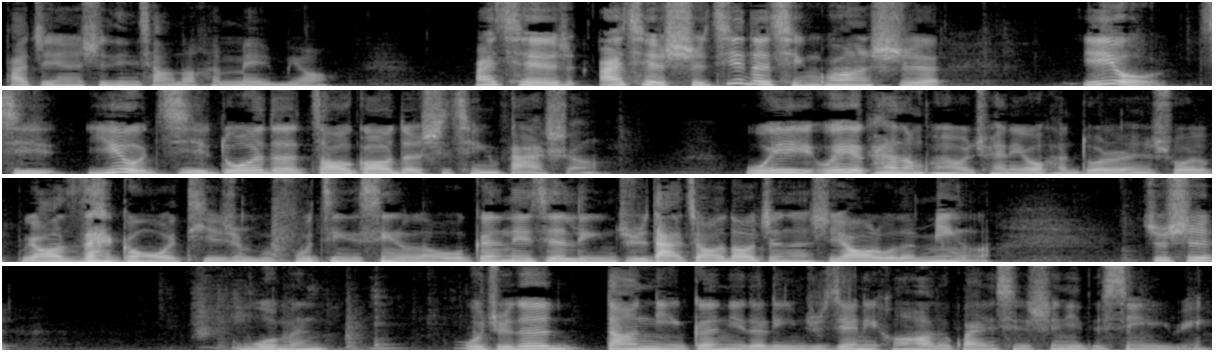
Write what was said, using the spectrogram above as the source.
把这件事情想得很美妙。而且，而且实际的情况是，也有极也有极多的糟糕的事情发生。我也我也看到朋友圈里有很多人说，不要再跟我提什么附近性了，我跟那些邻居打交道真的是要了我的命了。就是我们。我觉得，当你跟你的邻居建立很好的关系是你的幸运，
